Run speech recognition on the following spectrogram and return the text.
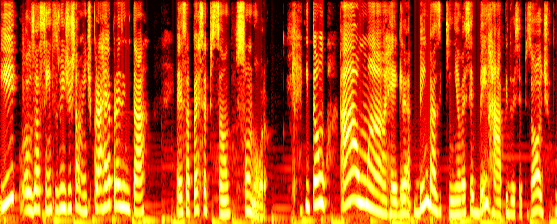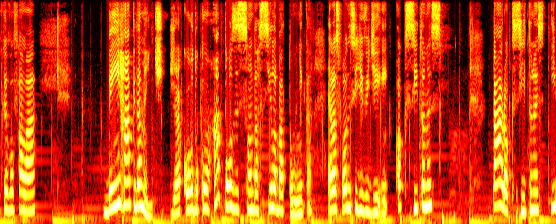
E os acentos vêm justamente para representar essa percepção sonora. Então, há uma regra bem basiquinha, vai ser bem rápido esse episódio, porque eu vou falar bem rapidamente. De acordo com a posição da sílaba tônica, elas podem se dividir em oxítonas, paroxítonas e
